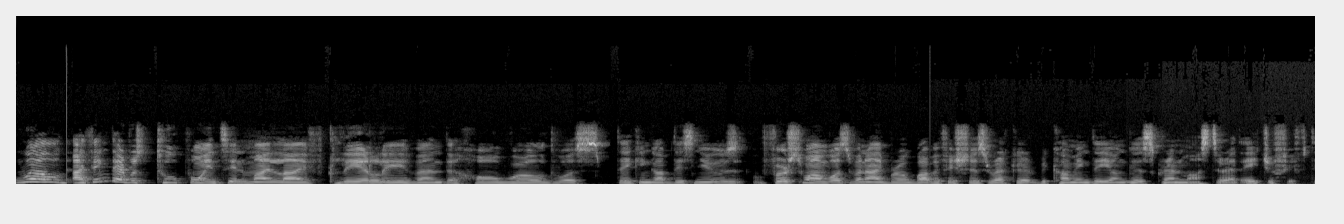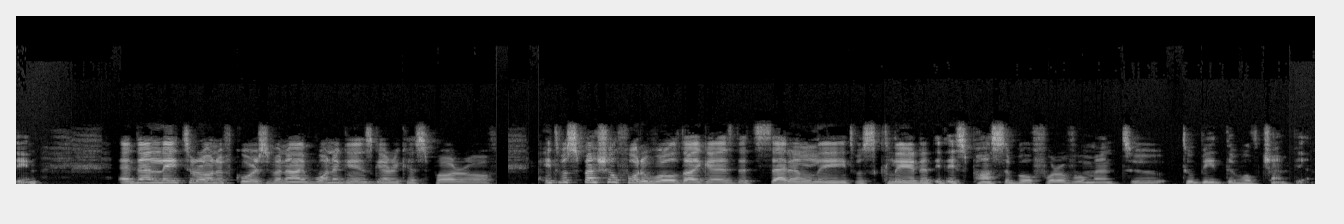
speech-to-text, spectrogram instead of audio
Well, I think there was two points in my life clearly when the whole world was taking up this news. First one was when I broke Bobby Fischer's record, becoming the youngest grandmaster at age of 15. And then later on, of course, when I won against Garry Kasparov, it was special for the world, I guess, that suddenly it was clear that it is possible for a woman to, to beat the world champion.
